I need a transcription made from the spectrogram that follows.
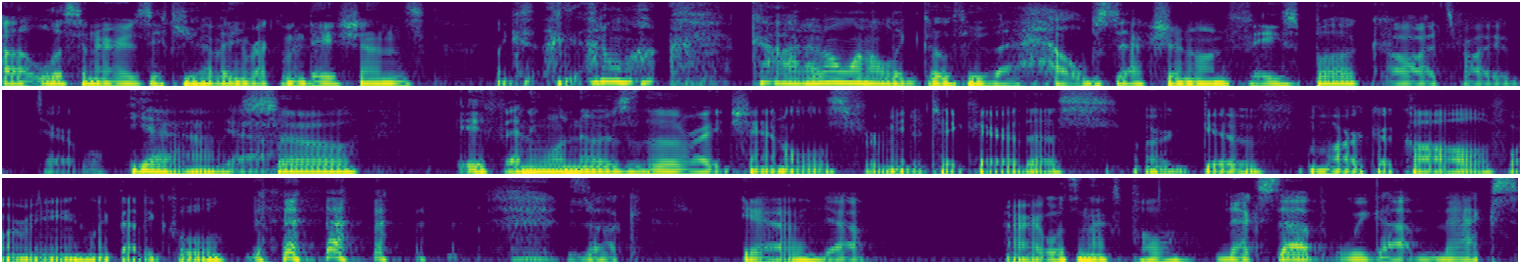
uh, listeners, if you have any recommendations, like I don't, want, God, I don't want to like go through the help section on Facebook. Oh, it's probably terrible. Yeah. Yeah. So if anyone knows the right channels for me to take care of this, or give Mark a call for me, like that'd be cool. Zuck. Yeah. Yeah. All right. What's next, Paul? Next up, we got Max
